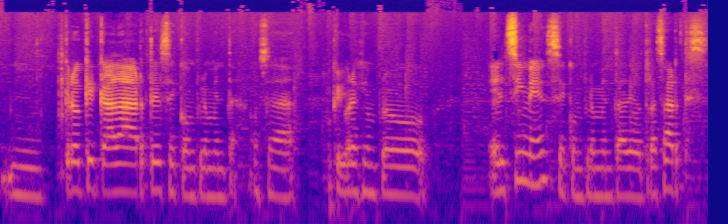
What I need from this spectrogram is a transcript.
mm, creo que cada arte se complementa. O sea, por ejemplo, el cine se complementa de otras artes.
